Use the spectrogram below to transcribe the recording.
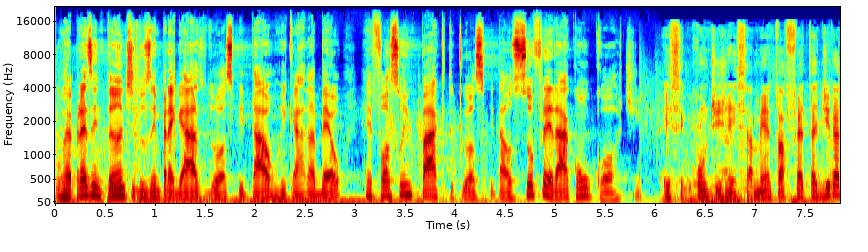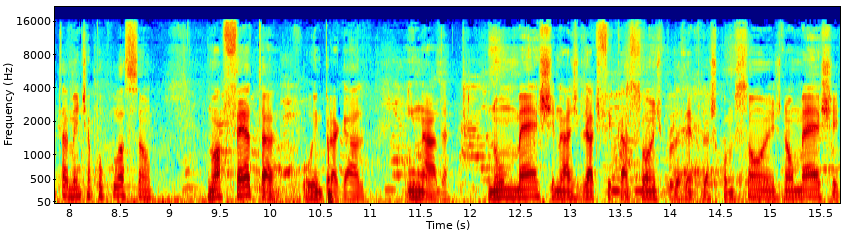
O representante dos empregados do hospital, Ricardo Abel, reforça o impacto que o hospital sofrerá com o corte. Esse contingenciamento afeta diretamente a população, não afeta o empregado em nada. Não mexe nas gratificações, por exemplo, das comissões, não mexe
